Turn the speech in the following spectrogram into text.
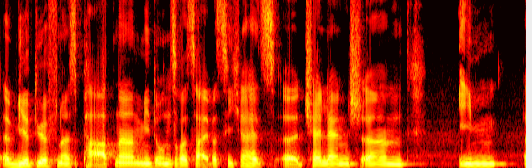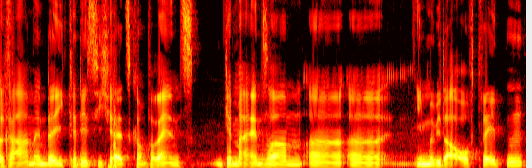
wir dürfen als Partner mit unserer Cybersicherheits-Challenge ähm, im Rahmen der IKT-Sicherheitskonferenz gemeinsam äh, äh immer wieder auftreten.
